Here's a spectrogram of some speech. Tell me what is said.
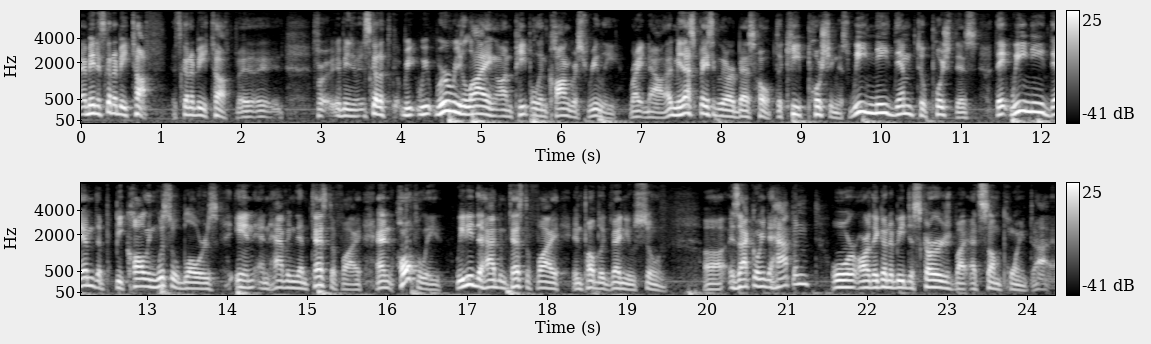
I mean, it's going to be tough. It's going to be tough. Uh, for I mean, it's going to. We, we're relying on people in Congress really right now. I mean, that's basically our best hope to keep pushing this. We need them to push this. They, we need them to be calling whistleblowers in and having them testify. And hopefully, we need to have them testify in public venues soon. Uh, is that going to happen, or are they going to be discouraged by at some point? Uh,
